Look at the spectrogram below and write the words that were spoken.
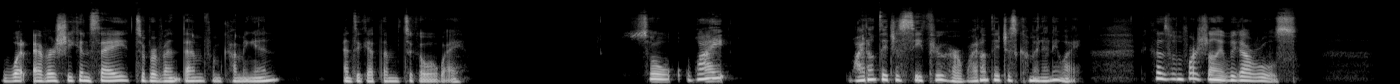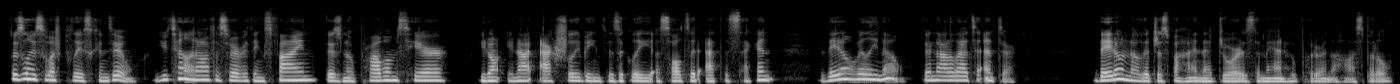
Whatever she can say to prevent them from coming in and to get them to go away. So why why don't they just see through her? Why don't they just come in anyway? Because unfortunately we got rules. There's only so much police can do. You tell an officer everything's fine, there's no problems here, you don't you're not actually being physically assaulted at the second, they don't really know. They're not allowed to enter. They don't know that just behind that door is the man who put her in the hospital,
